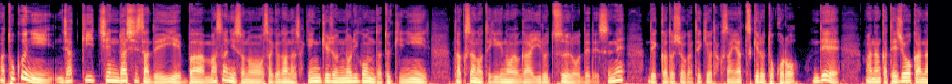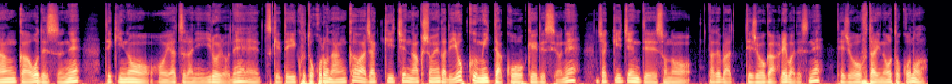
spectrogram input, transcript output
まあ、特にジャッキー・チェンらしさで言えば、まさにその先ほど話した研究所に乗り込んだ時に、たくさんの敵のがいる通路でですね、デッカードショーが敵をたくさんやっつけるところで、まあ、なんか手錠かなんかをですね、敵の奴らにいろいろね、つけていくところなんかは、ジャッキー・チェンのアクション映画でよく見た光景ですよね。ジャッキー・チェンってその、例えば手錠があればですね、手錠を二人の男の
